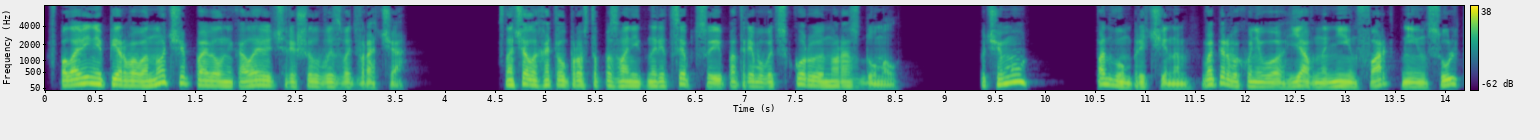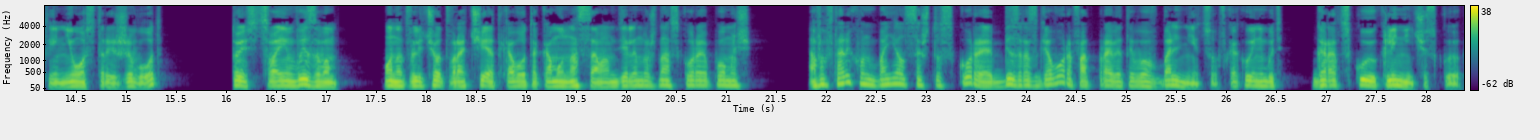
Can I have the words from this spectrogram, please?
В половине первого ночи Павел Николаевич решил вызвать врача. Сначала хотел просто позвонить на рецепцию и потребовать скорую, но раздумал. Почему? По двум причинам. Во-первых, у него явно не инфаркт, не инсульт и не острый живот. То есть своим вызовом он отвлечет врачей от кого-то, кому на самом деле нужна скорая помощь. А во-вторых, он боялся, что скорая без разговоров отправит его в больницу, в какую-нибудь городскую клиническую,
